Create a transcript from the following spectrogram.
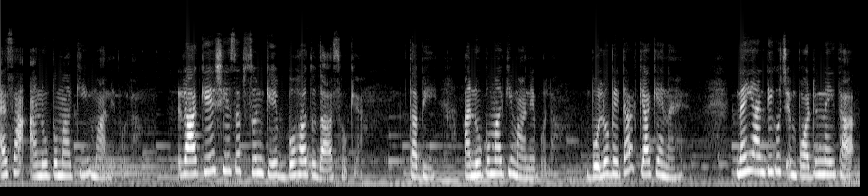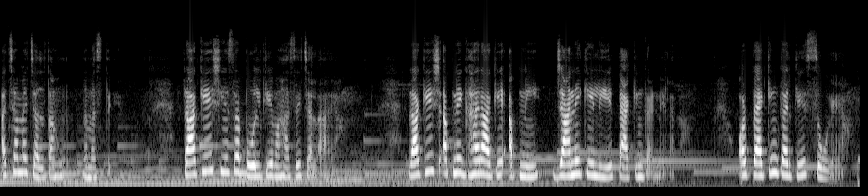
ऐसा अनुपमा की माँ ने बोला। राकेश ये सब सुन के बहुत उदास हो गया। तभी अनुपमा की माँ ने बोला, बोलो बेटा, क्या कहना है? नहीं आंटी, कुछ इम्पोर्टेंट नहीं था। अच्छा मैं चलता हूँ। नमस्ते। राकेश ये सब बोल के वहाँ से चला आया। राकेश अपने घर आके अपनी जाने के लिए पैकिंग करने लगा और पैकिंग करके सो गया।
